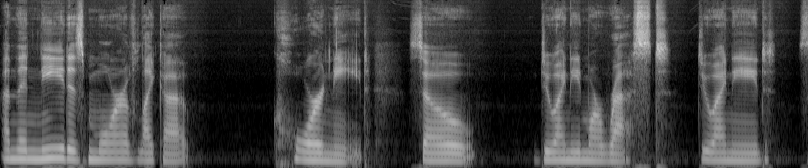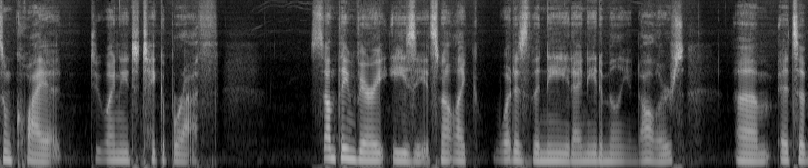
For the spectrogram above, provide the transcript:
And then need is more of like a core need. So, do I need more rest? Do I need some quiet? Do I need to take a breath? Something very easy. It's not like what is the need? I need a million dollars. Um, it's a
